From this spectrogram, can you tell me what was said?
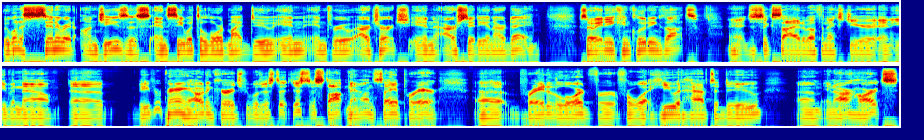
we want to center it on Jesus and see what the Lord might do in and through our church, in our city, in our day. So, any concluding thoughts? Yeah, just excited about the next year, and even now. Uh, be preparing. I would encourage people just to just to stop now and say a prayer. Uh, pray to the Lord for for what He would have to do um, in our hearts.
